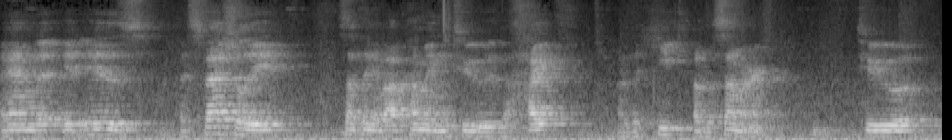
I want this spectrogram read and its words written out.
And it is especially something about coming to the height of the heat of the summer to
